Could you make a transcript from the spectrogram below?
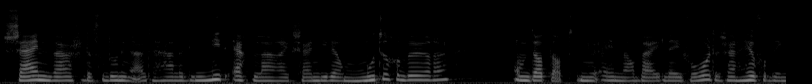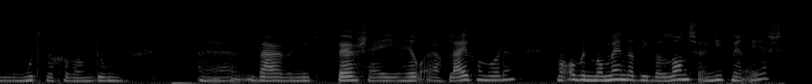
zijn waar ze de voldoening uit halen, die niet echt belangrijk zijn, die wel moeten gebeuren, omdat dat nu eenmaal bij het leven hoort. Er zijn heel veel dingen die moeten we gewoon doen. Uh, waar we niet per se heel erg blij van worden. Maar op het moment dat die balans er niet meer is,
